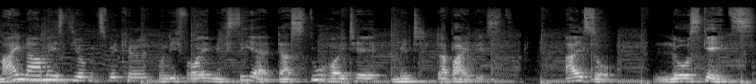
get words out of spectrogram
Mein Name ist Jürgen Zwickel und ich freue mich sehr, dass du heute mit dabei bist. Also, los geht's!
